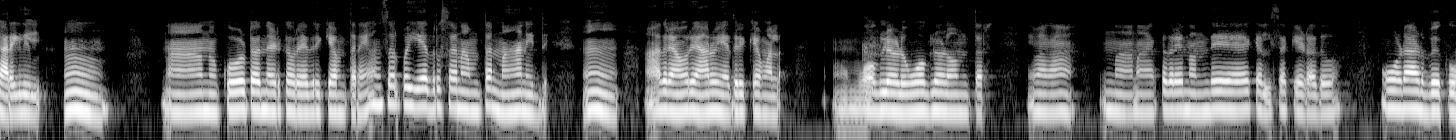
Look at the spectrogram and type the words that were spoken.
ಕರೀಲಿಲ್ಲ. ಹ್ಞೂ ನಾನು ಕೋರ್ಟ್ ಒಂದು ಹಿಡ್ಕವ್ರು ಹೆದರಿಕೆ ಅಂತಾರೆ. ಒಂದು ಸ್ವಲ್ಪ ಎದುರ್ಸೋಣ ಅಂತ ನಾನಿದ್ದೆ. ಹ್ಞೂ ಆದರೆ ಅವ್ರು ಯಾರೂ ಹೆದರಿಕೆ ಹೋಗ್ಲೇಳು ಹೋಗ್ಲೇಳು ಅಂತಾರೆ. ಇವಾಗ ನಾನು ಹಾಕಿದ್ರೆ ನನ್ನದೇ ಕೆಲಸ ಕೇಳೋದು ಓಡಾಡಬೇಕು.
